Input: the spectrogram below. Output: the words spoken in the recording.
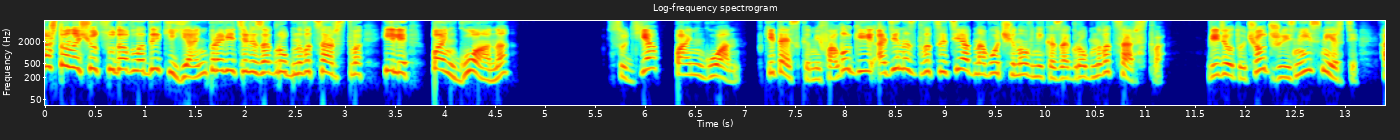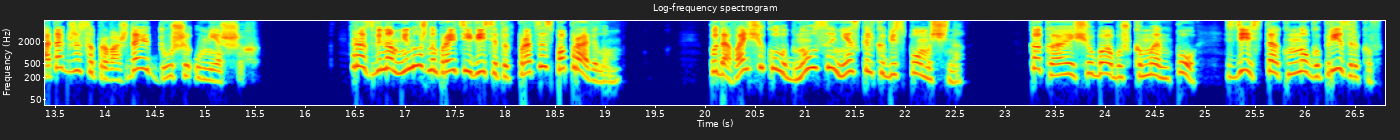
А что насчет суда владыки Янь, правителя загробного царства, или Пань Гуана? Судья Пань Гуан. В китайской мифологии один из 21 чиновника загробного царства. Ведет учет жизни и смерти, а также сопровождает души умерших. Разве нам не нужно пройти весь этот процесс по правилам? Подавальщик улыбнулся несколько беспомощно. Какая еще бабушка Мэн По? Здесь так много призраков,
